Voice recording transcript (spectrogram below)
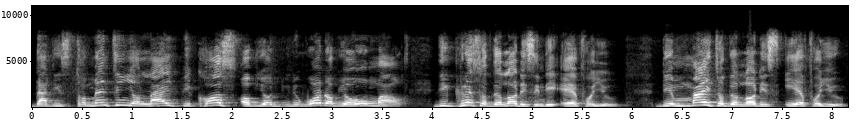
that is tormenting your life because of your the word of your own mouth, the grace of the Lord is in the air for you. The might of the Lord is here for you.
